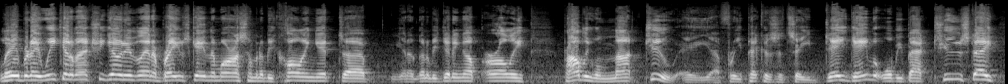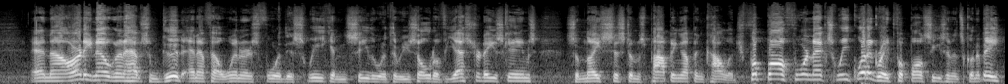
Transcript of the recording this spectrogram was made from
Labor Day weekend. I'm actually going to the Atlanta Braves game tomorrow, so I'm going to be calling it, uh, you know, going to be getting up early. Probably will not do a uh, free pick as it's a day game, but we'll be back Tuesday. And I already know we're going to have some good NFL winners for this week and see with the result of yesterday's games. Some nice systems popping up in college football for next week. What a great football season it's going to be.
